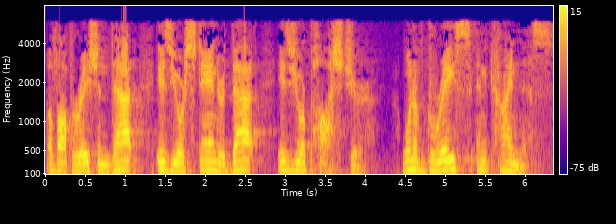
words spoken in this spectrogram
of operation. That is your standard. That is your posture, one of grace and kindness.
